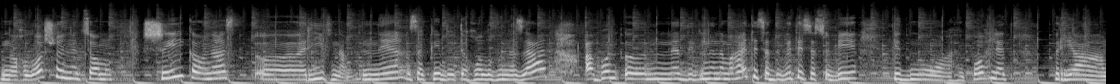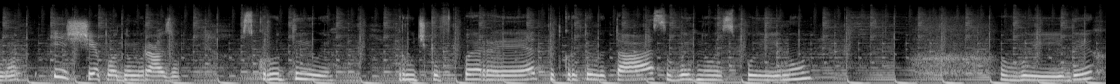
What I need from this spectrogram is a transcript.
наголошую на цьому. Шийка у нас е, рівна. Не закидуйте голову назад або е, не намагайтеся дивитися собі під ноги. Погляд прямо. І ще по одному разу. Скрутили ручки вперед, підкрутили таз, вигнули спину. Видих.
